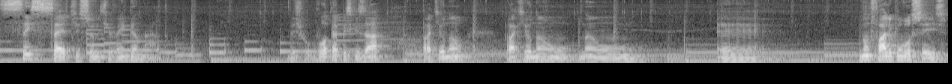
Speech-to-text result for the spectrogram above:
6, 7, se eu não estiver enganado. Deixa eu, vou até pesquisar para que eu não para que eu não não é, não fale com vocês.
